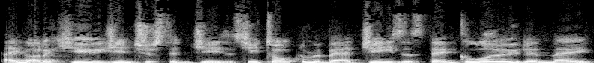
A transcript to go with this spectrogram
they got a huge interest in Jesus. You talk to them about Jesus, they're glued and they,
